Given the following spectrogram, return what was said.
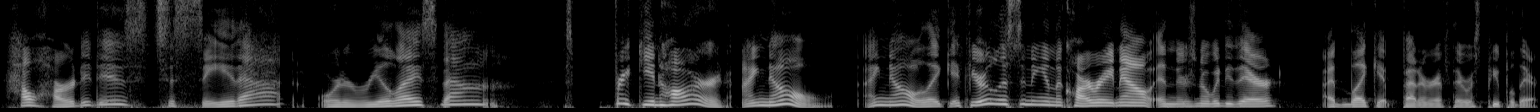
how hard it is to say that or to realize that? It's freaking hard. I know. I know. Like if you're listening in the car right now and there's nobody there, I'd like it better if there was people there.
